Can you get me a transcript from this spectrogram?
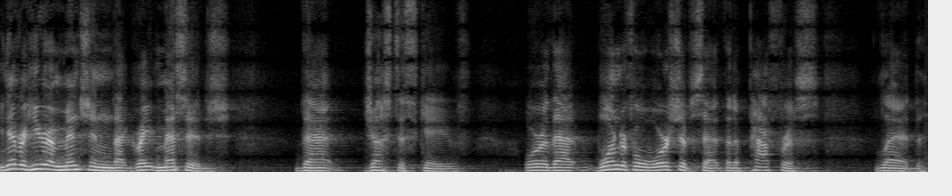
You never hear him mention that great message that Justus gave, or that wonderful worship set that Epaphras led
